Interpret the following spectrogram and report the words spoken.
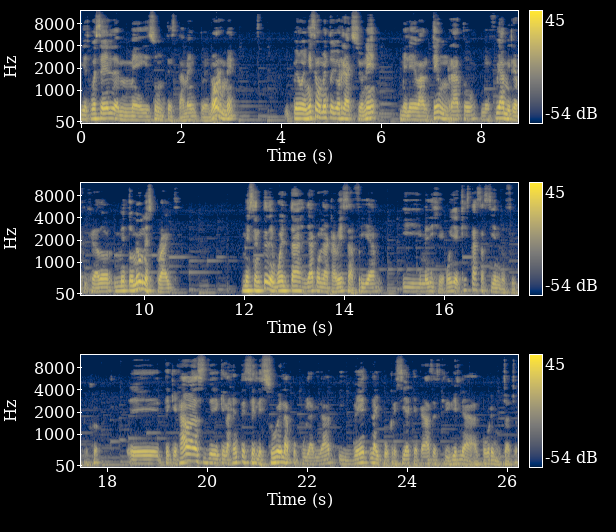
Y después él me hizo un testamento enorme. Pero en ese momento yo reaccioné, me levanté un rato, me fui a mi refrigerador, me tomé un Sprite, me senté de vuelta ya con la cabeza fría y me dije, oye, ¿qué estás haciendo, Fico? Eh, te quejabas de que la gente se le sube la popularidad y ve la hipocresía que acabas de escribirle al pobre muchacho.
